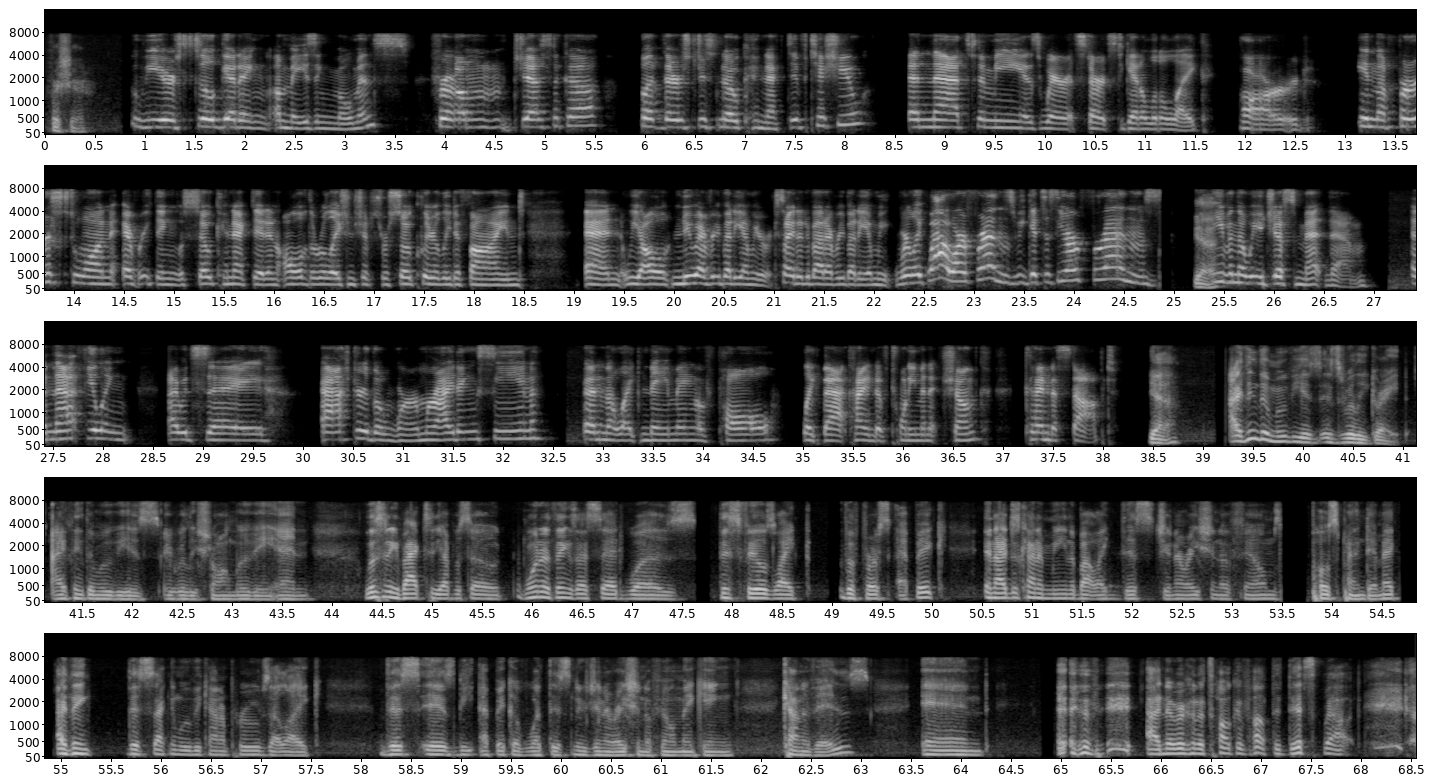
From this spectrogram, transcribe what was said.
for sure We are still getting amazing moments from Jessica, but there's just no connective tissue. And that to me is where it starts to get a little like hard. In the first one, everything was so connected and all of the relationships were so clearly defined. And we all knew everybody and we were excited about everybody. And we were like, wow, our friends, we get to see our friends yeah even though we just met them. And that feeling, I would say, after the worm riding scene and the like naming of Paul, like that kind of 20 minute chunk kind of stopped. Yeah. I think the movie is is really great. I think the movie is a really strong movie and listening back to the episode, one of the things I said was this feels like the first epic and I just kind of mean about like this generation of films post pandemic. I think this second movie kind of proves that like this is the epic of what this new generation of filmmaking kind of is and I'm never going to talk about the dismount.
